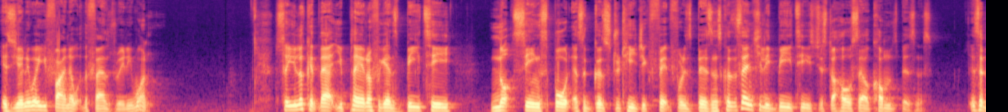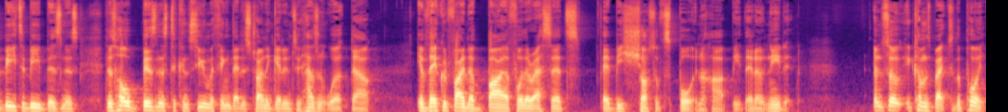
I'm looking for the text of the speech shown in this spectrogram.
It's the only way you find out what the fans really want. So you look at that, you play it off against BT not seeing sport as a good strategic fit for his business because essentially BT is just a wholesale comms business. It's a B2B business. This whole business to consumer thing that it's trying to get into hasn't worked out. If they could find a buyer for their assets, they'd be shot of sport in a heartbeat. They don't need it. And so it comes back to the point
